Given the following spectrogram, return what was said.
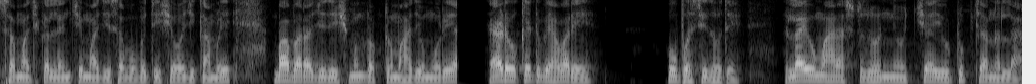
समाज कल्याणचे माजी सभापती शिवाजी कांबळे बाबाराजे देशमुख डॉक्टर महादेव मोरे ॲडव्होकेट व्यवहारे उपस्थित होते. लाईव्ह महाराष्ट्र झोन न्यूजच्या यूट्यूब चॅनलला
